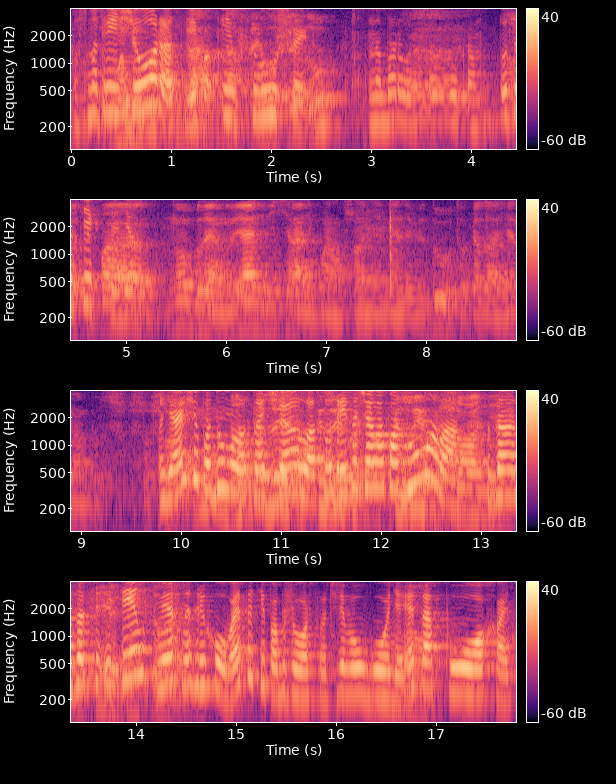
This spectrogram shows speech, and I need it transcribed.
Посмотри Момент еще звука, раз и, да, и да. вслушай. Приглуши звук. Наоборот, со Э, звуком. Тут же ну, в тексте типа, идет. Ну, блин, ну я ни хера не понял, что они имели в виду, только да, я нам... Я еще ну, подумала расскажи, сначала, расскажи, смотри, сначала расскажи, подумала за, за семь смертных грехов. Это типа обжорство, чревоугодие, это похоть.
